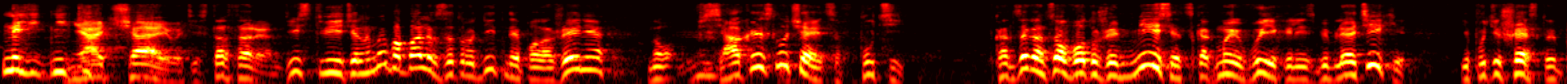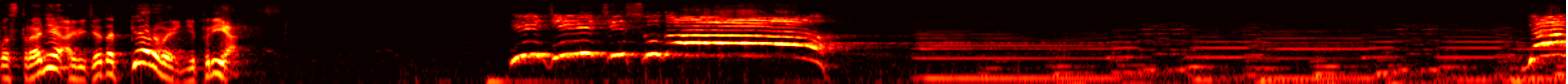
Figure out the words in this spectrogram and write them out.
на ледники. Не отчаивайтесь, Тартарен. Действительно, мы попали в затруднительное положение, но всякое случается в пути. В конце концов, вот уже месяц, как мы выехали из библиотеки и путешествуем по стране, а ведь это первая неприятность. Идите сюда! Я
